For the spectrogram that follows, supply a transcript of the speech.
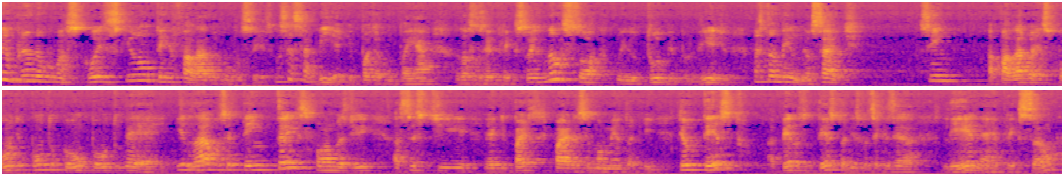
lembrando algumas coisas que eu não tenho falado com vocês. Você sabia que pode acompanhar as nossas reflexões não só no YouTube por vídeo, mas também no meu site? Sim, a palavra responde.com.br. E lá você tem três formas de assistir, eh, de participar desse momento aqui. Tem o texto, apenas o texto ali, se você quiser ler né, a reflexão.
